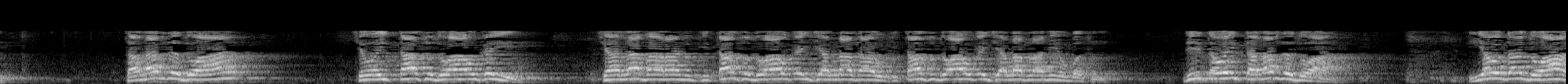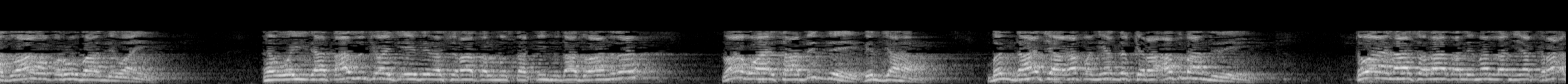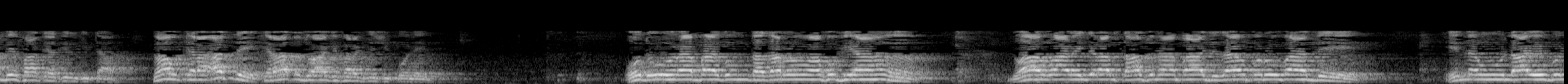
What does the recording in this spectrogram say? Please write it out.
طلب دعا چوئی تاسو دعا ہو گئی چ اللہ بارانو کی. تاسو دعاو کئی. چ اللہ داو کی. تاسو دعاو کئی. چ اللہ فلانی ہو بسی دی تو وہی طلب دا دعا. یو دا دعا دعا و پرو باندے وائی ہاں وہی دا تاسو چوائی چی اے دینا سرات المستقیم دا دعا ندا۔ دعا کو ہے ثابت دے، بالجہر۔ بل دا چاگا پنیت دا قراءت باندے دے۔ تو اے لا صلاة لمن لم یقرأ بے فاتحة الكتاب۔ دعا کو قراءت دے، قراءت دعا کے فرق دے شکولے ادو ربکم تضرع و دعا واڑی جراب پا، جزا پرو باد دے۔ انہو لا یحب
